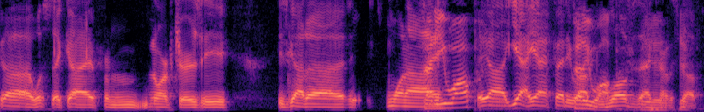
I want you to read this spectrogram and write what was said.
uh, what's that guy from North Jersey? He's got a one eye. Fetty Wap? Yeah, yeah, yeah. Fetty, Fetty Wap. Loves that Yeah, kind of yeah. stuff.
